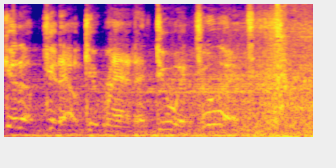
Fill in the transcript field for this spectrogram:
Get up, get out, get ran, and do it, do it!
